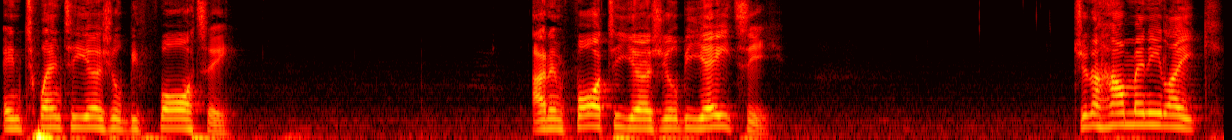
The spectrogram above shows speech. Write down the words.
in 20 years you'll be 40. And in 40 years you'll be 80. Do you know how many, like,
